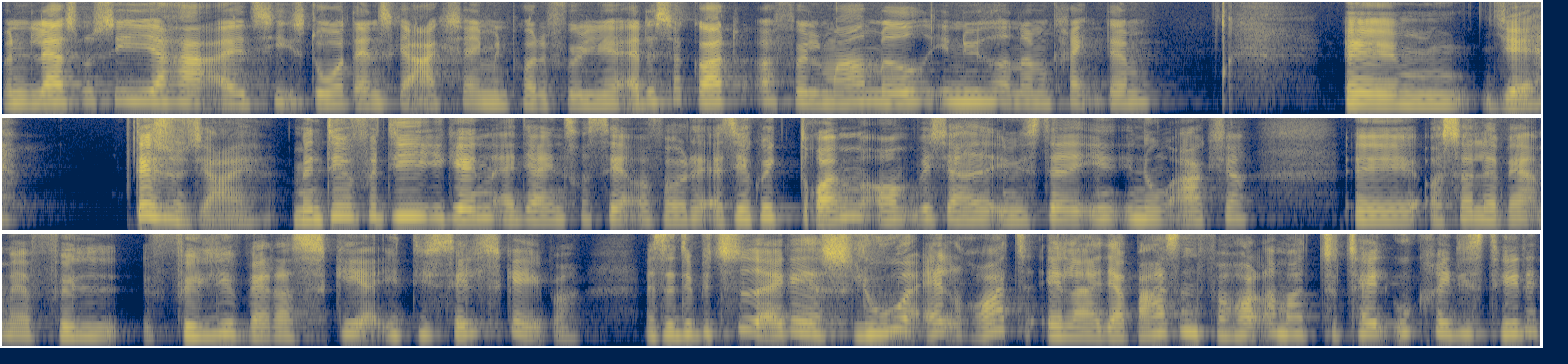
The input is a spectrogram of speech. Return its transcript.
men lad os nu sige, at jeg har øh, 10 store danske aktier i min portefølje. Er det så godt at følge meget med i nyhederne omkring dem? Øhm, ja, det synes jeg. Men det er jo fordi, igen, at jeg interesserer mig for det. Altså jeg kunne ikke drømme om, hvis jeg havde investeret ind i nogle aktier, øh, og så lade være med at følge, følge, hvad der sker i de selskaber. Altså det betyder ikke, at jeg sluger alt råt, eller at jeg bare sådan forholder mig totalt ukritisk til det.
